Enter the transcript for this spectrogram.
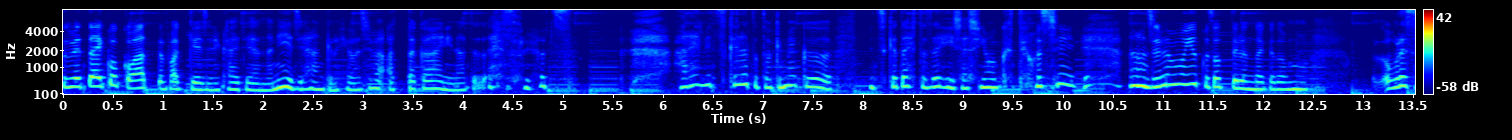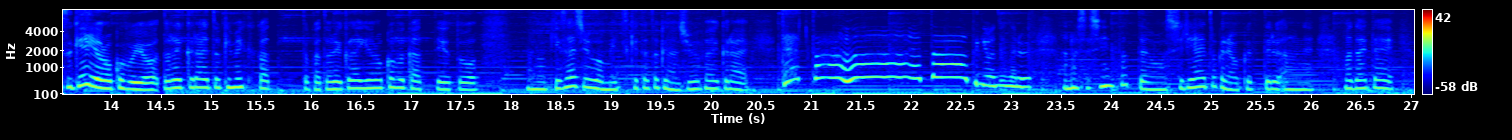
冷たいココアってパッケージに書いてあるのに自販機の表示はあったかいになってた。りするやつ あれ見つけるとときめく見つけた人ぜひ写真を送ってほしい。あの自分もよく撮ってるんだけども俺すげえ喜ぶよ。どれくらいときめくかとかどれくらい喜ぶかっていうとあのギザ銃を見つけた時の10倍くらい「出たうわーやった!」って気持ちになる。あの写真撮っても知り合いとかに送ってる。あのねまあ大体「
